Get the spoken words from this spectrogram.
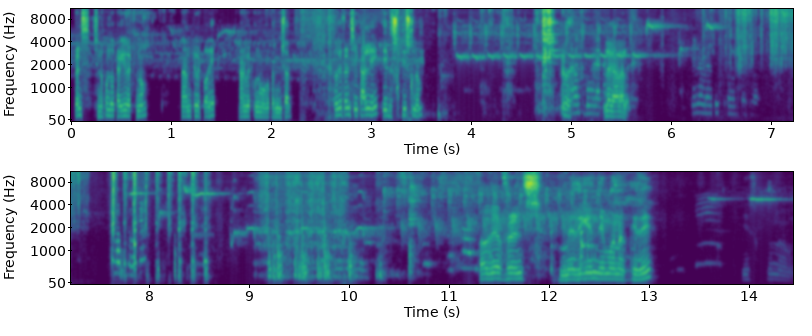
ఫ్రెండ్స్ చిన్నప్పుడు కడిగి పెట్టినాం నాన్న పెట్టుకోవాలి నాన్న పెట్టుకున్నాం ఒక నిమిషాలు ఓకే ఫ్రెండ్స్ ఈ కాల్ని ఇది తీసుకున్నాం ఇలా కావాలి ఓకే ఫ్రెండ్స్ మెదిగింది మనకి ఇది తీసుకున్నాము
